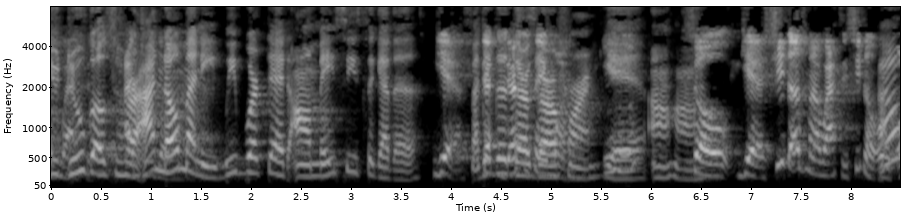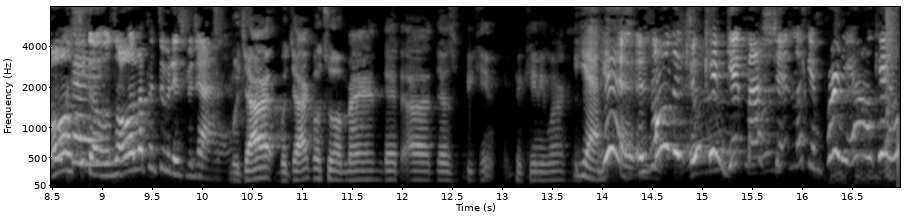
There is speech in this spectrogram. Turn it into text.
you do go to her. do I, go. know Money. We worked at um Macy's together. Yes, Like that- a good that's girl the same one. girlfriend. Mhm. Yeah. Uh huh. So yeah, she does my waxes. She knows Oh, all. She goes all up and through this vagina. Would y'all would y'all go to a man that uh does bikini bikini wax? yeah. Yeah, as long as you can get my shit looking pretty, I don't care who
